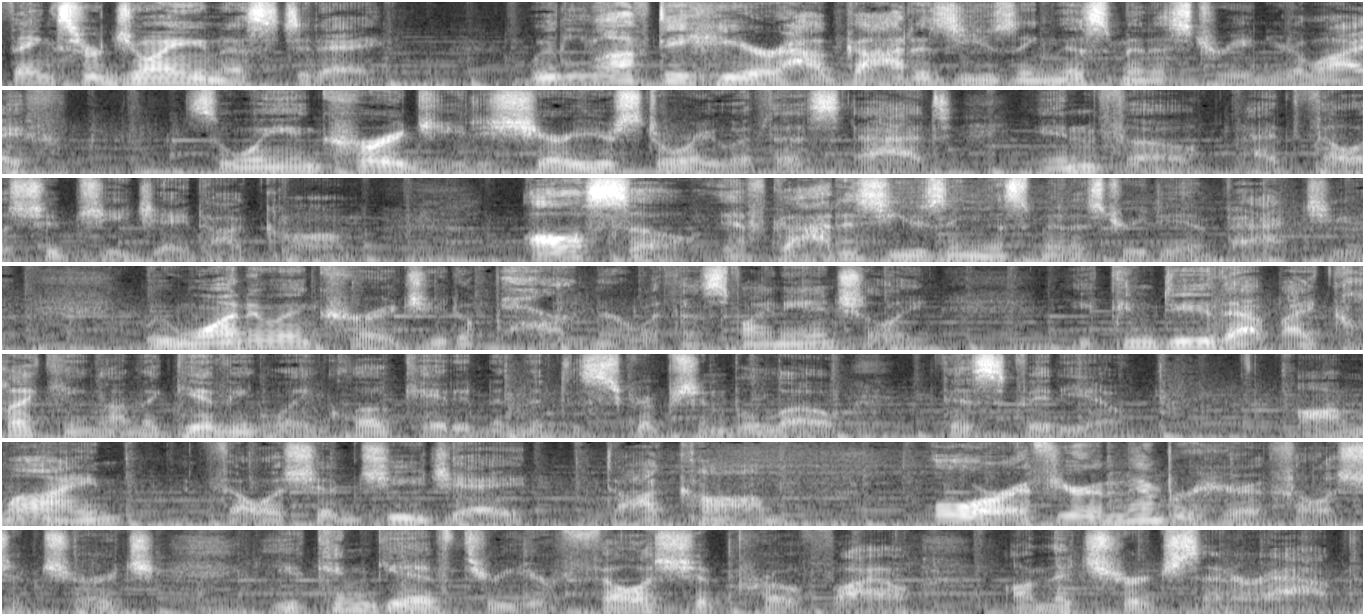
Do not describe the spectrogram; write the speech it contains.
Thanks for joining us today. We'd love to hear how God is using this ministry in your life. So we encourage you to share your story with us at info at fellowshipgj.com. Also, if God is using this ministry to impact you, we want to encourage you to partner with us financially. You can do that by clicking on the giving link located in the description below this video. Online fellowshipgj.com, or if you're a member here at Fellowship Church, you can give through your fellowship profile on the Church Center app.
